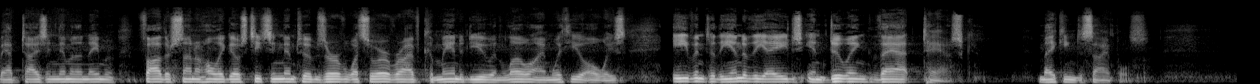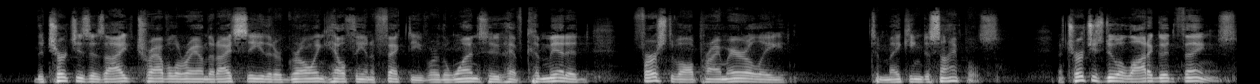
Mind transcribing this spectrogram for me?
baptizing them in the name of Father, Son, and Holy Ghost, teaching them to observe whatsoever I've commanded you, and lo, I am with you always, even to the end of the age, in doing that task, making disciples the churches as I travel around that I see that are growing healthy and effective are the ones who have committed, first of all, primarily to making disciples. Now, churches do a lot of good things,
